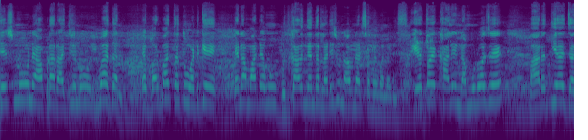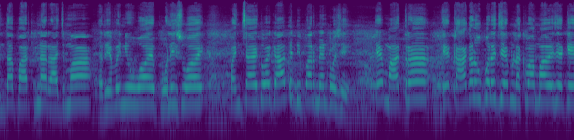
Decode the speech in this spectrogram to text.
દેશનું ને આપણા રાજ્યનું યુવાધન એ બરબાદ થતું અટકે એના માટે હું ભૂતકાળની અંદર લડીશું ને આવનાર સમયમાં લડીશ. એ તો એ ખાલી નમૂડો છે. ભારતીય જનતા પાર્ટીના રાજમાં રેવન્યુ હોય પોલીસ હોય, પંચાયત હોય કે આ તે ડિપાર્ટમેન્ટો છે. એ માત્ર એ કાગળ ઉપર જ એમ લખવામાં આવે છે કે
